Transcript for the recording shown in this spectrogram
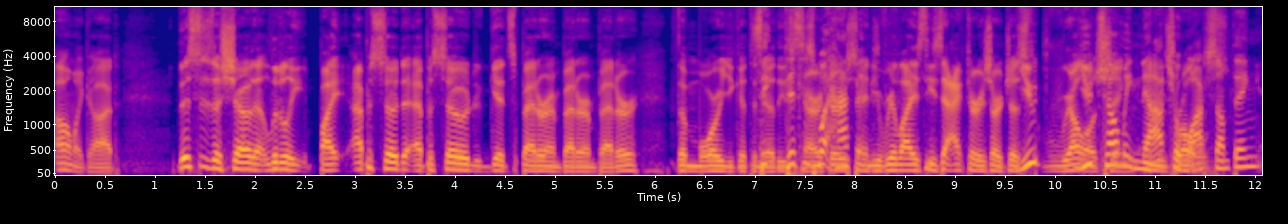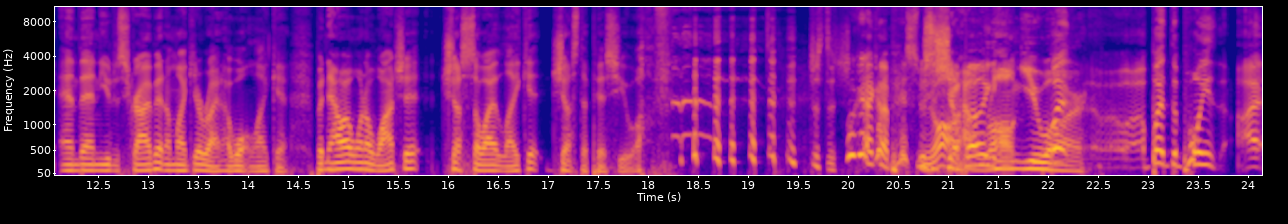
oh my god. This is a show that literally by episode to episode gets better and better and better. The more you get to See, know these this is what characters, and you realize these actors are just You you tell me not to watch something, and then you describe it. I'm like, you're right. I won't like it. But now I want to watch it just so I like it, just to piss you off. just to Look, I gotta piss off. show how like- wrong you but- are. But the point, I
